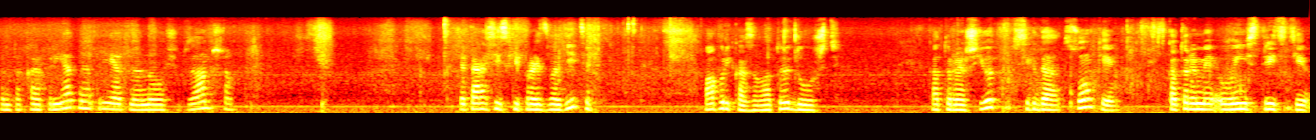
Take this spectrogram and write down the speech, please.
Она такая приятная-приятная на ощупь замша. Это российский производитель. Фабрика «Золотой дождь», которая шьет всегда сумки, с которыми вы не встретите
